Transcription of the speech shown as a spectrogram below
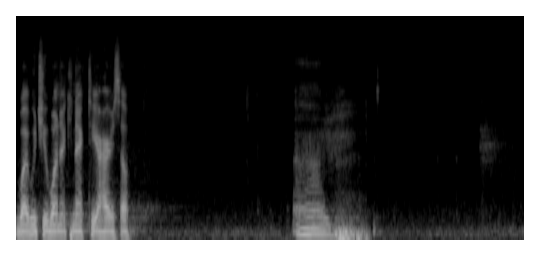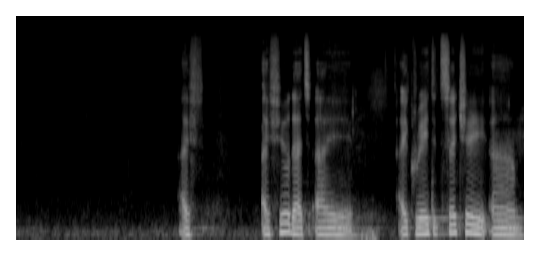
Why would you want to connect to your higher self? Um, I, f- I feel that I I created such a um,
